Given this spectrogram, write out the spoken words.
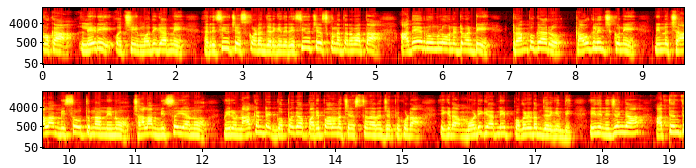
ఒక లేడీ వచ్చి మోదీ గారిని రిసీవ్ చేసుకోవడం జరిగింది. రిసీవ్ చేసుకున్న తర్వాత అదే రూమ్లో ఉన్నటువంటి ట్రంప్ గారు కౌగిలించుకొని నిన్ను చాలా మిస్ అవుతున్నాను నేను చాలా మిస్ అయ్యాను మీరు నాకంటే గొప్పగా పరిపాలన చేస్తున్నారని చెప్పి కూడా ఇక్కడ మోడీ గారిని పొగడడం జరిగింది. ఇది నిజంగా అత్యంత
